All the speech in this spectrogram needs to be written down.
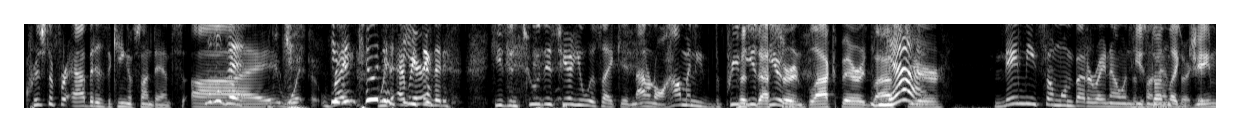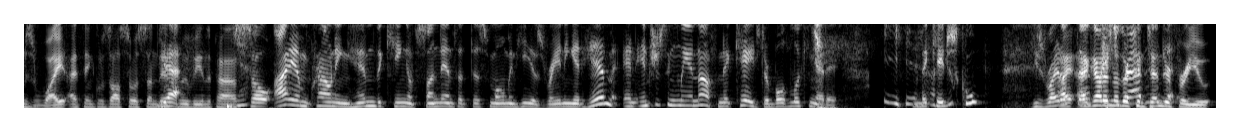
Christopher Abbott is the king of Sundance. little bit. Uh, wi- He's right, in two this with everything year. that he's in two this year. He was like in I don't know how many the previous Possessor year. and Black Bear last Yeah. year. Name me someone better right now in the He's Sundance done like circuit. James White, I think was also a Sundance movie in the past. So I am crowning him the king of Sundance at this moment. He is reigning it. Him and interestingly enough, Nick Cage. They're both looking at it. Nick Cage is cool. He's right I, up there. I got another Travis contender for you,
